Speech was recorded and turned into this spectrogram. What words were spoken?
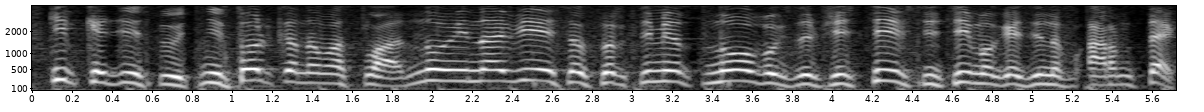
Скидка действует не только на масла, но и на весь ассортимент новых запчастей в сети магазинов Armtec.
